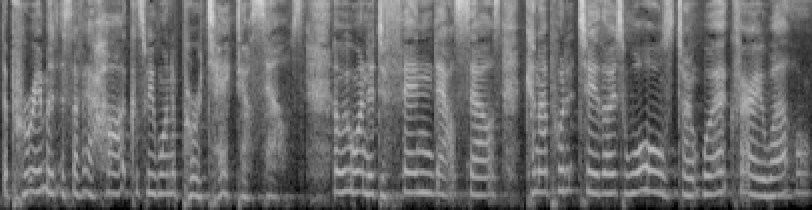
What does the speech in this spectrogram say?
the perimeters of our heart because we want to protect ourselves and we want to defend ourselves, can I put it to you, those walls don't work very well.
